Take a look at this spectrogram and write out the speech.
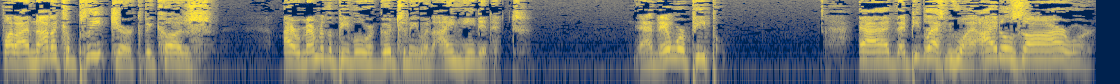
But I'm not a complete jerk because I remember the people who were good to me when I needed it. And there were people. Uh, people ask me who my idols are or,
